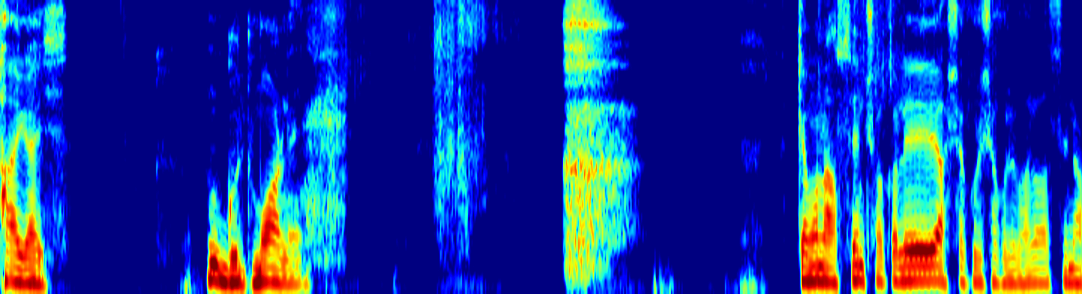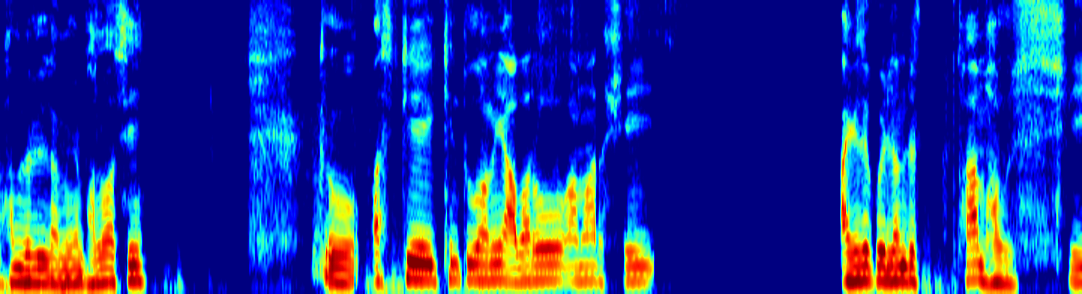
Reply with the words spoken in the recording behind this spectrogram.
হাই গাইস গুড মর্নিং কেমন আছেন সকালে? আশা করি সকলে ভালো আছেন। আলহামদুলিল্লাহ আমি ভালো আছি। তো আজকে কিন্তু আমি আবারও আমার সেই আগে যে কইলাম যে ফার্ম হাউস সেই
